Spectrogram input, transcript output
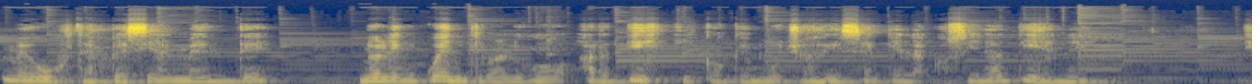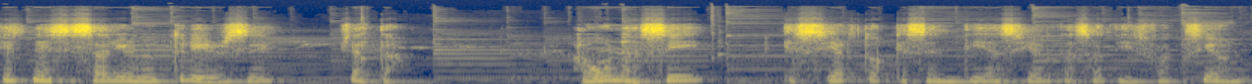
Me gusta especialmente, no le encuentro algo artístico que muchos dicen que la cocina tiene. Es necesario nutrirse, ya está. Aún así, es cierto que sentía cierta satisfacción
